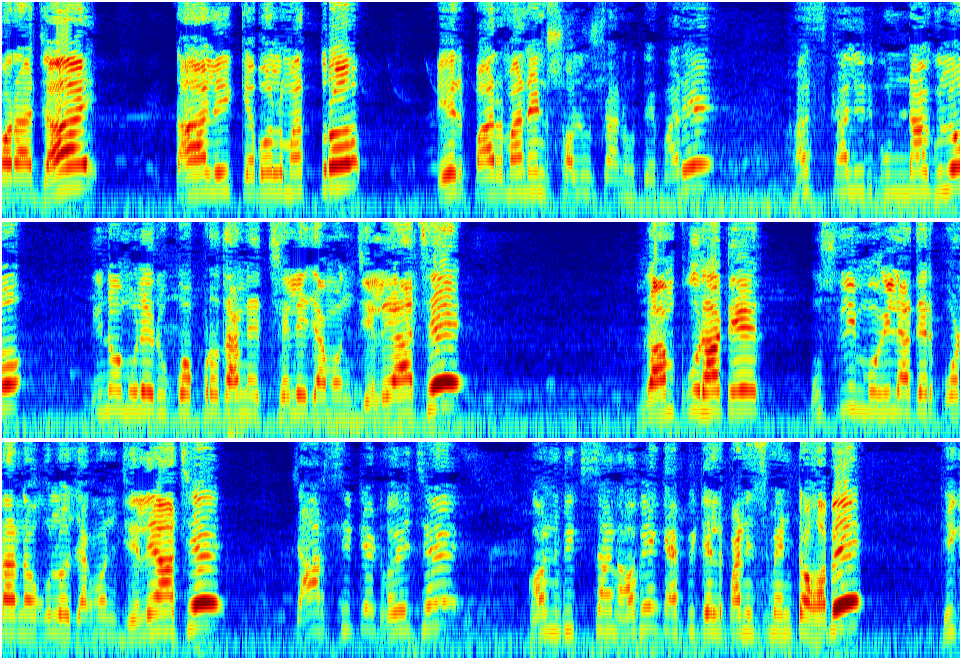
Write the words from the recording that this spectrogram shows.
করা যায় তাহলে কেবলমাত্র এর পার্মানেন্ট সলিউশন হতে পারে। হাঁসখালির গুন্ডাগুলো তৃণমূলের উপপ্রধানের ছেলে যেমন জেলে আছে, রামপুরহাটের মুসলিম মহিলাদের পোড়ানোগুলো যেমন জেলে আছে, চার্জশিটেড হয়েছে কনভিকশন হবে ক্যাপিটাল পানিশমেন্টও হবে। ঠিক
